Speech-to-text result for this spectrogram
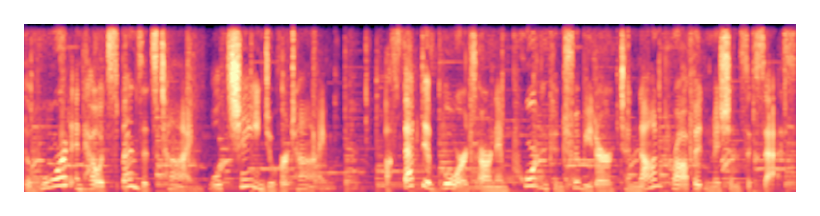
The board and how it spends its time will change over time. Effective boards are an important contributor to nonprofit mission success.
